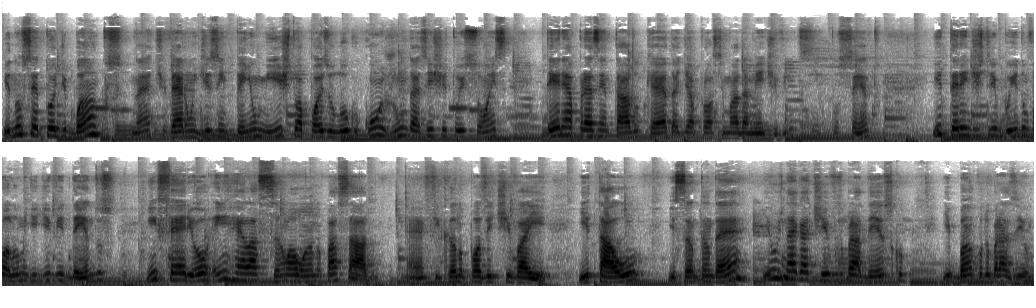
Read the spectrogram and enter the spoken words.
E no setor de bancos, né, tiveram um desempenho misto após o lucro conjunto das instituições terem apresentado queda de aproximadamente 25% e terem distribuído um volume de dividendos inferior em relação ao ano passado, né, ficando positivo aí Itaú e Santander e os negativos Bradesco e Banco do Brasil.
